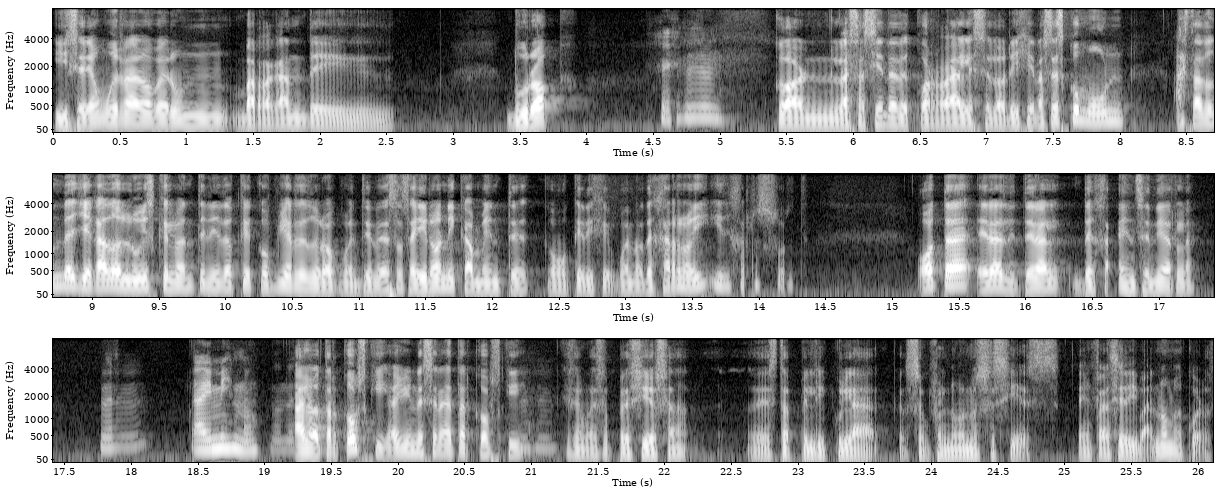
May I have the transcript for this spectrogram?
Y sería muy raro ver un Barragán de Duroc con las haciendas de Corrales, el origen. O sea, es como un... ¿Hasta dónde ha llegado Luis que lo han tenido que copiar de Duroc? ¿Me entiendes? O sea, irónicamente, como que dije, bueno, dejarlo ahí y dejarlo a su suerte. Otra era literal encendiarla. Ahí mismo. A lo Tarkovsky. Hay una escena de Tarkovsky que se me hace preciosa, esta película, no sé si es La infancia de Iván, no me acuerdo,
